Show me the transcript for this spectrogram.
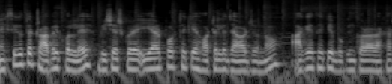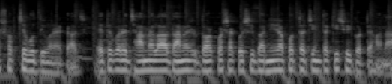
মেক্সিকোতে ট্রাভেল করলে, বিশেষ করে এয়ারপোর্ট থেকে হোটেলে যাওয়ার জন্য, আগে থেকে বুকিং করা রাখা সবচেয়ে বুদ্ধিমানের কাজ। এতে করে ঝামেলা, দামের দর কষাকষি বা নিরাপত্তার চিন্তা কিছুই করতে হয় না।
